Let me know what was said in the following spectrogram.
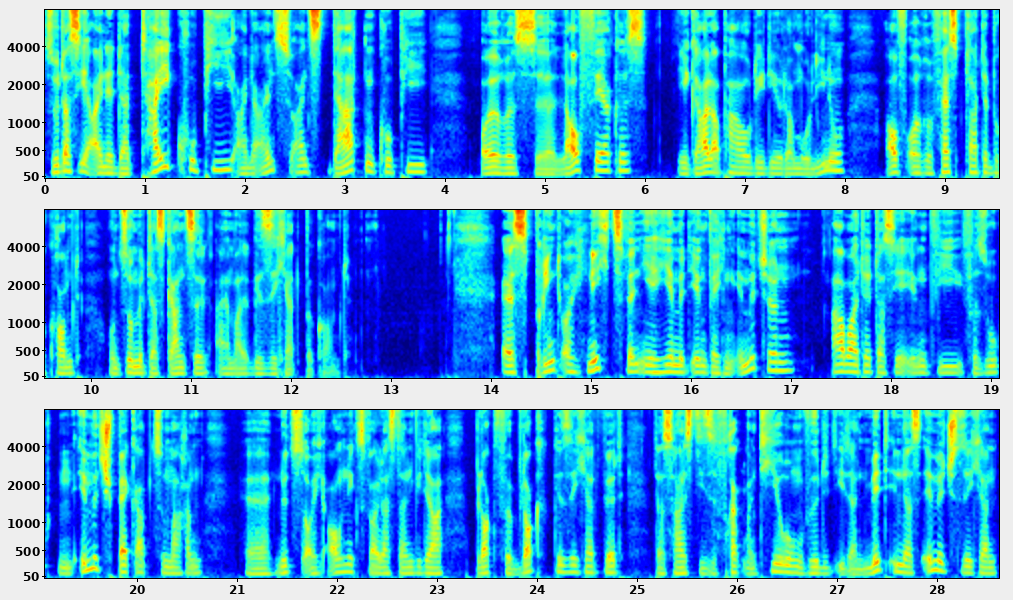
So dass ihr eine Dateikopie, eine 1 zu 1 Datenkopie eures äh, Laufwerkes, egal ob HODD oder Molino, auf eure Festplatte bekommt und somit das Ganze einmal gesichert bekommt. Es bringt euch nichts, wenn ihr hier mit irgendwelchen Imagen arbeitet, dass ihr irgendwie versucht, ein Image-Backup zu machen. Äh, nützt euch auch nichts, weil das dann wieder Block für Block gesichert wird. Das heißt, diese Fragmentierung würdet ihr dann mit in das Image sichern.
